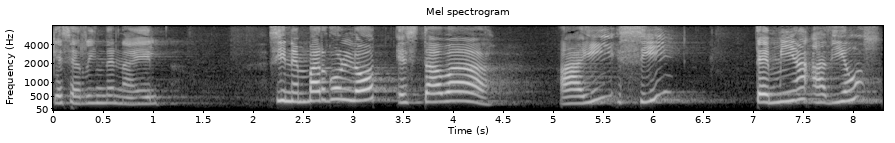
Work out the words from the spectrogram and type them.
que se rinden a Él. Sin embargo, Lot estaba ahí, sí, temía a Dios,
